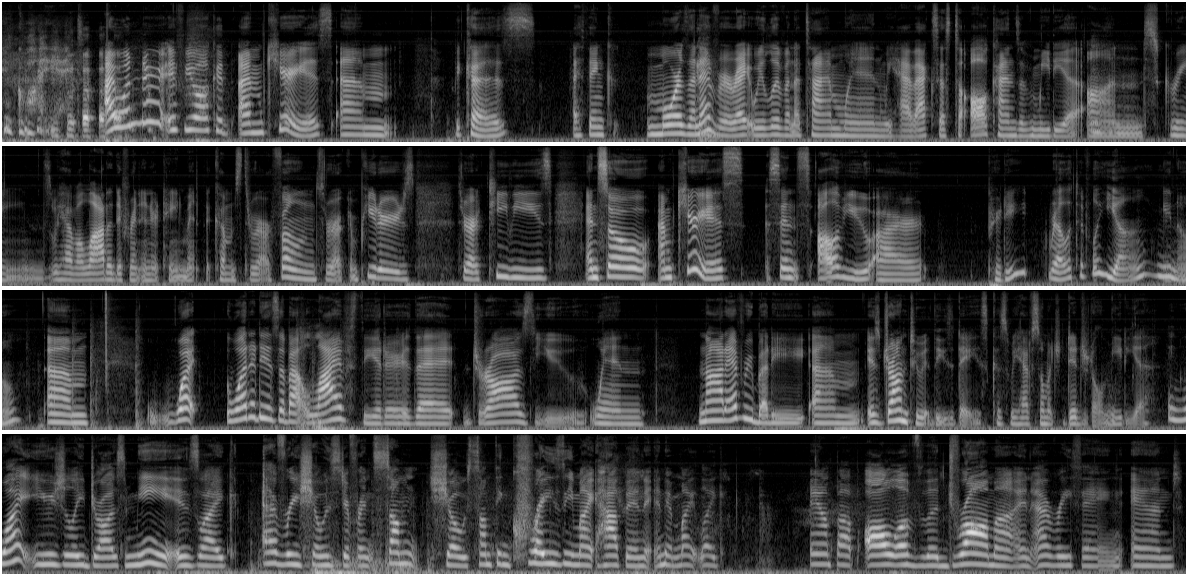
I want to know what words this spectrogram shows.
Be quiet. I wonder if you all could. I'm curious, um, because I think more than mm. ever, right? We live in a time when we have access to all kinds of media mm-hmm. on screens. We have a lot of different entertainment that comes through our phones, through our computers, through our TVs, and so I'm curious, since all of you are pretty relatively young, you mm-hmm. know, um, what what it is about live theater that draws you when not everybody um, is drawn to it these days because we have so much digital media. What usually draws me is like every show is different. Some show, something crazy might happen and it might like amp up all of the drama and everything and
